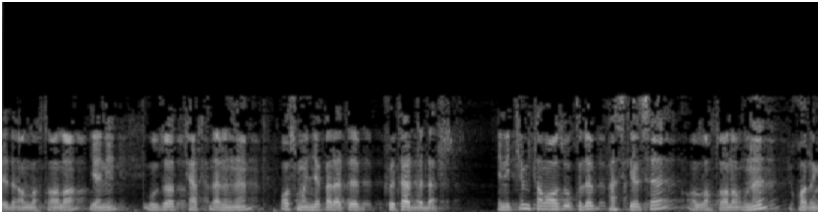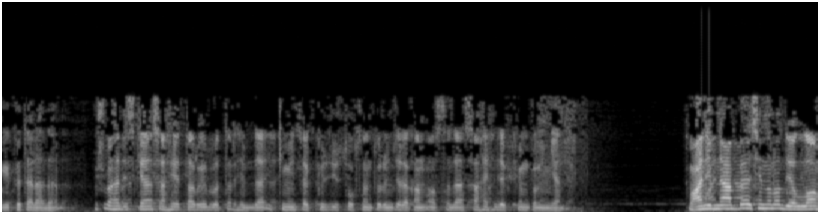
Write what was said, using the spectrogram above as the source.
dedi alloh taolo ya'ni u zot kaftlarini osmonga qaratib ko'tardilar. ya'ni kim tavozu qilib past kelsa alloh taolo uni yuqoriga ko'taradi ushbu hadisga sahih targ'ib va tarhibda ikki ming sakkiz yuz to'qson to'rtinchi raqam ostida sahih deb hukm qilingan وعن ابن عباس رضي الله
